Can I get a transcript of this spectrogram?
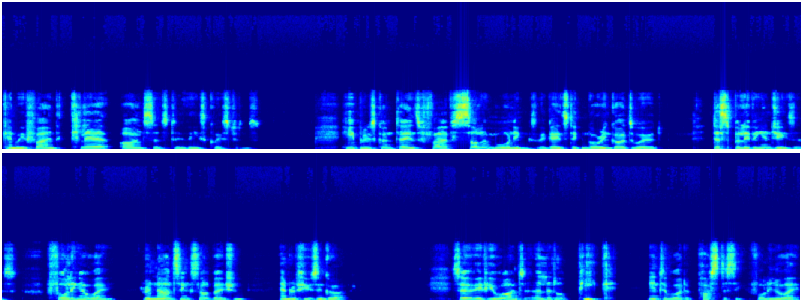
can we find clear answers to these questions. Hebrews contains five solemn warnings against ignoring God's word, disbelieving in Jesus, falling away, renouncing salvation, and refusing God. So, if you want a little peek into what apostasy, falling away,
